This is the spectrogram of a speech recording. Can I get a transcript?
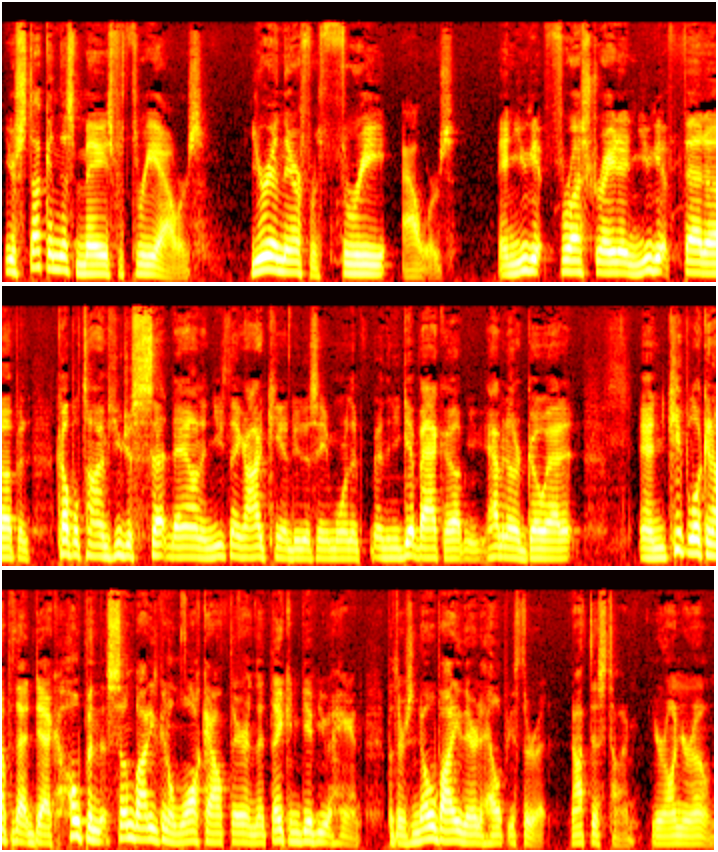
you're stuck in this maze for three hours. You're in there for three hours. And you get frustrated and you get fed up. And a couple times you just sit down and you think, I can't do this anymore. And then, and then you get back up and you have another go at it. And you keep looking up at that deck, hoping that somebody's going to walk out there and that they can give you a hand. But there's nobody there to help you through it. Not this time. You're on your own.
